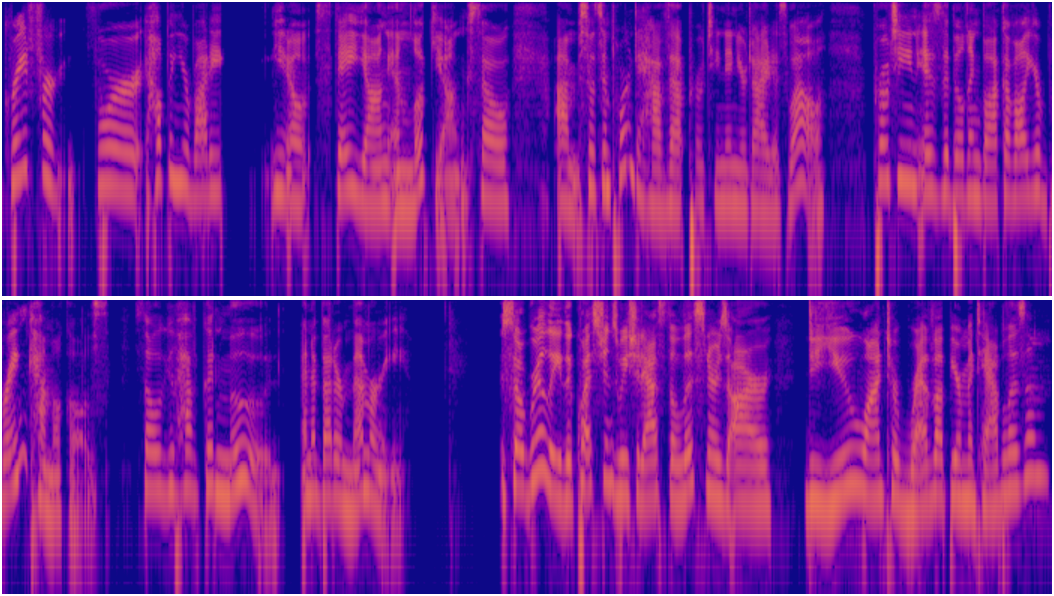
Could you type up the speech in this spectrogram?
great for for helping your body you know stay young and look young so um, so it's important to have that protein in your diet as well protein is the building block of all your brain chemicals so you have good mood and a better memory So, really, the questions we should ask the listeners are Do you want to rev up your metabolism?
